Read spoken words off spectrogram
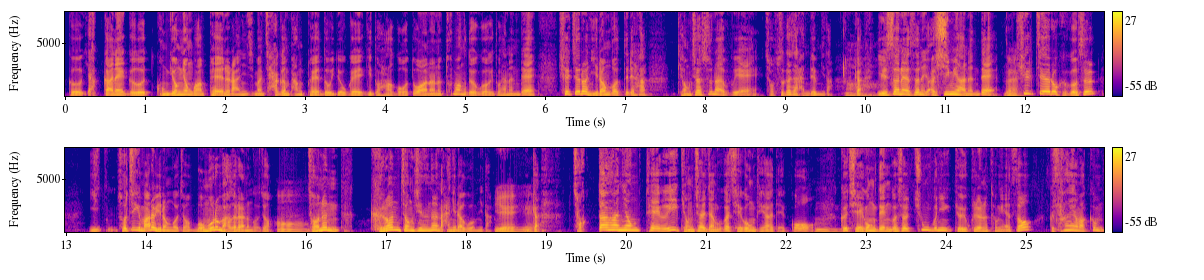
그 약간의 그 공격용 방패는 아니지만 작은 방패도 요구하기도 하고 또 하나는 투망도 요구하기도 하는데 실제로는 이런 것들이 하, 경찰 수뇌부에 접수가 잘 안 됩니다. 그러니까 아. 일선에서는 열심히 하는데 네. 실제로 그것을 이, 솔직히 말하면 이런 거죠. 몸으로 막으라는 거죠. 어. 저는 그런 정신은 아니라고 봅니다. 예, 예. 그러니까 적당한 형태의 경찰 장구가 제공돼야 되고 음. 그 제공된 것을 충분히 교육 훈련을 통해서 그 상해만큼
